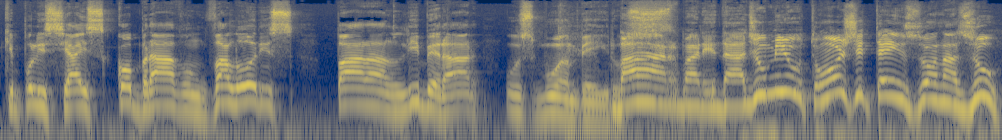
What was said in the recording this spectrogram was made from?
que policiais cobravam valores para liberar os muambeiros. Barbaridade. O Milton, hoje tem Zona Azul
